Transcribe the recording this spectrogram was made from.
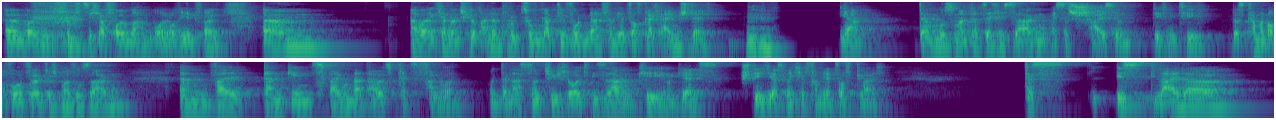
äh, weil wir die 50 ja voll machen wollen, auf jeden Fall. Ähm, aber ich habe natürlich auch andere Produktionen gehabt, die wurden dann von jetzt auf gleich eingestellt. Mhm ja, da muss man tatsächlich sagen, es ist scheiße, definitiv. Das kann man auch wortwörtlich mal so sagen, ähm, weil dann gehen 200 Arbeitsplätze verloren. Und dann hast du natürlich Leute, die sagen, okay, und jetzt stehe ich erstmal hier von jetzt auf gleich. Das ist leider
